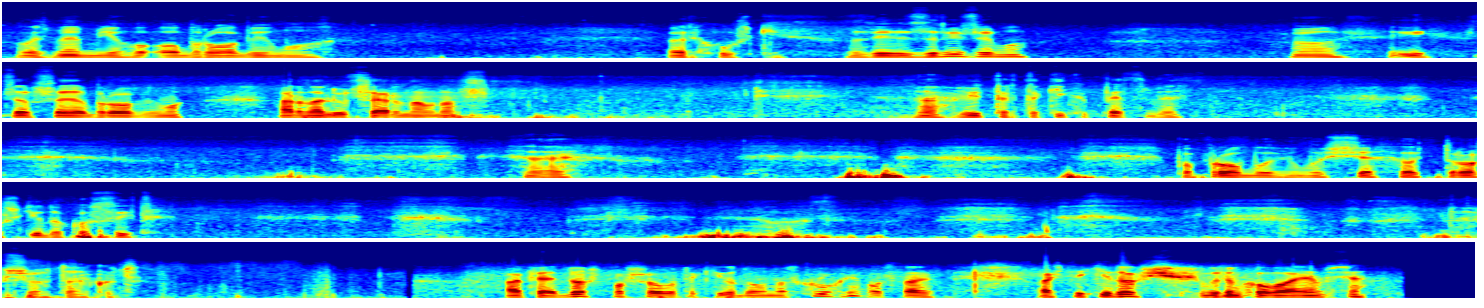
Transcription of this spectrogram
візьмемо його, обробимо. Верхушки зріжемо. О, і це все обробимо. Гарна люцерна в нас. А, вітер такий капець. Попробуємо ще хоч трошки докосити. От. Так що так от. Опять дощ пішов, такий от у нас круг я поставив. Аж такий дощ, будемо ховаємося.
